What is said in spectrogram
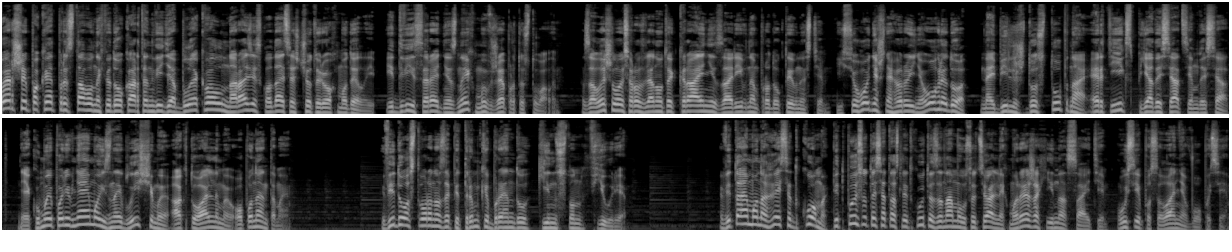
Перший пакет представлених відеокарт Nvidia Blackwell наразі складається з чотирьох моделей, і дві середні з них ми вже протестували. Залишилося розглянути крайні за рівнем продуктивності. І сьогоднішня героїня огляду найбільш доступна RTX 5070, яку ми порівняємо із найближчими актуальними опонентами. Відео створено за підтримки бренду Kingston Fury. Вітаємо на GESID.com. Підписуйтеся та слідкуйте за нами у соціальних мережах і на сайті. Усі посилання в описі.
